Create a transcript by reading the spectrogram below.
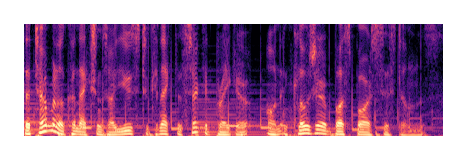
The terminal connections are used to connect the circuit breaker on enclosure busbar systems.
